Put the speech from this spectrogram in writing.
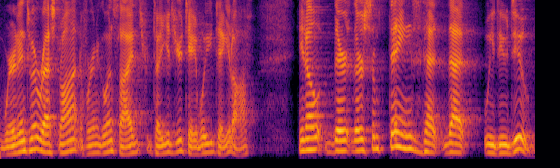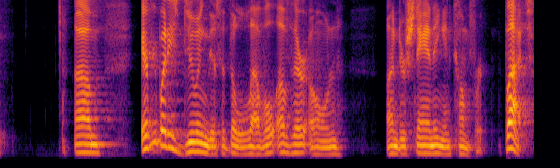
Wear it into a restaurant. If we're going to go inside, until you to your table, you take it off. You know, there there's some things that that we do do. Um, everybody's doing this at the level of their own understanding and comfort, but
